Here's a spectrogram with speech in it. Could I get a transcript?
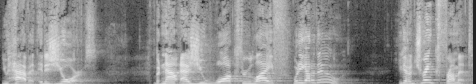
You have it. It is yours. But now, as you walk through life, what do you got to do? You got to drink from it.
